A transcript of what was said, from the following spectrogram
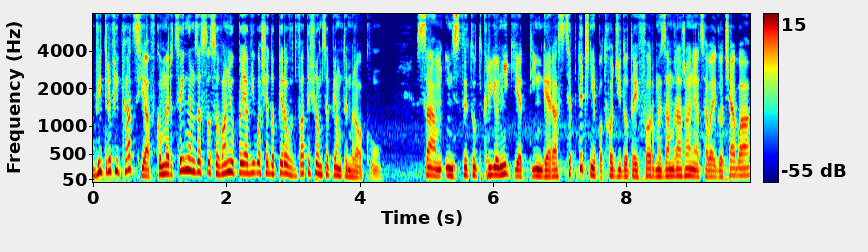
Witryfikacja w komercyjnym zastosowaniu pojawiła się dopiero w 2005 roku. Sam Instytut Kryoniki Ettingera sceptycznie podchodzi do tej formy zamrażania całego ciała,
